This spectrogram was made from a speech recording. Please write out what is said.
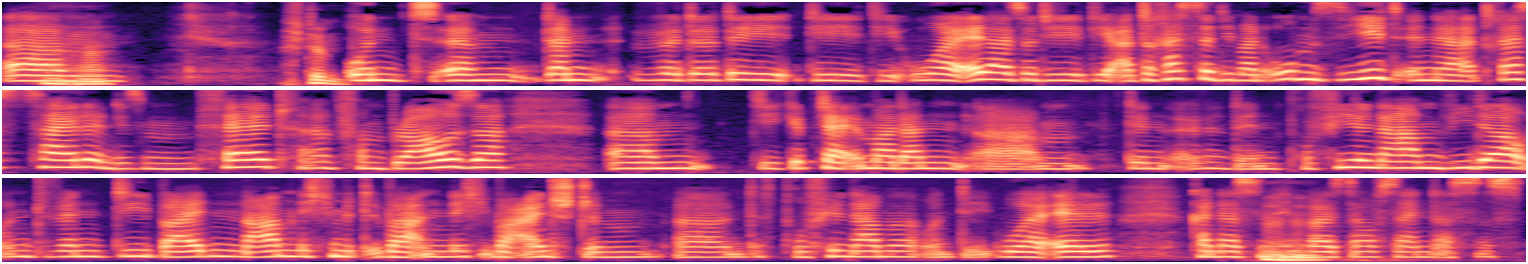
Ähm, Stimmt. Und ähm, dann würde die, die, die URL, also die, die Adresse, die man oben sieht in der Adresszeile, in diesem Feld äh, vom Browser, ähm, die gibt ja immer dann ähm, den, äh, den Profilnamen wieder und wenn die beiden Namen nicht mit über, nicht übereinstimmen, äh, das Profilname und die URL, kann das ein mhm. Hinweis darauf sein, dass es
